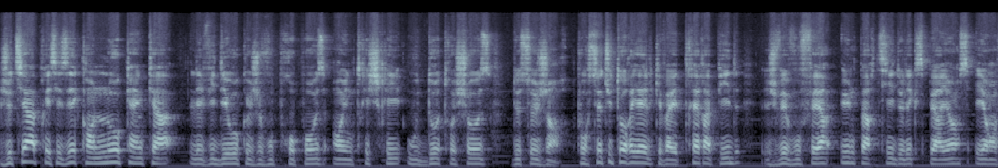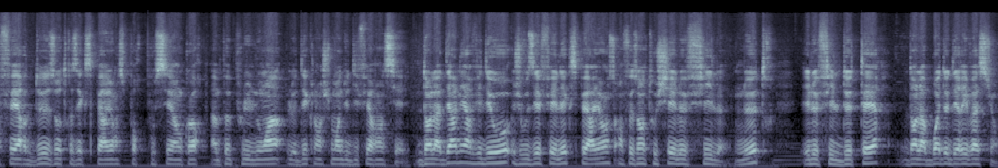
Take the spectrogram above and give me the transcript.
Je tiens à préciser qu'en aucun cas les vidéos que je vous propose ont une tricherie ou d'autres choses de ce genre. Pour ce tutoriel qui va être très rapide, je vais vous faire une partie de l'expérience et en faire deux autres expériences pour pousser encore un peu plus loin le déclenchement du différentiel. Dans la dernière vidéo, je vous ai fait l'expérience en faisant toucher le fil neutre et le fil de terre dans la boîte de dérivation.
